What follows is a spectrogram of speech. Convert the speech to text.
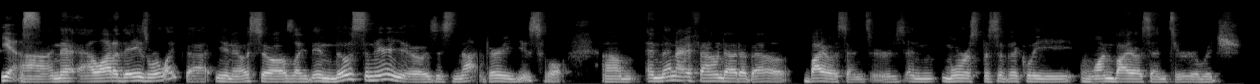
Yes, uh, and that, a lot of days were like that, you know. So I was like, in those scenarios, it's not very useful. Um, and then I found out about biosensors, and more specifically, one biosensor which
